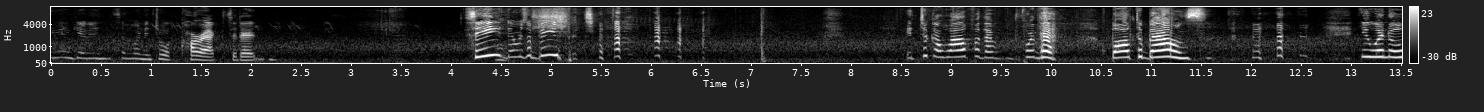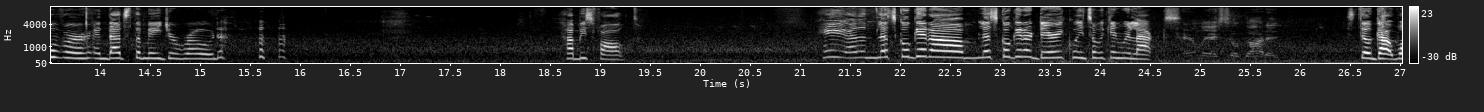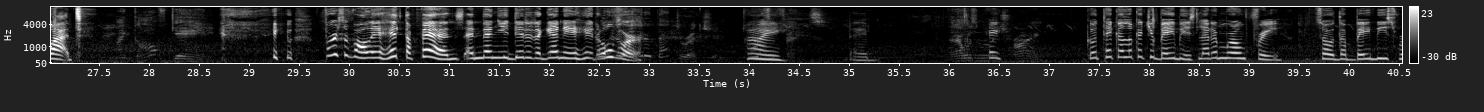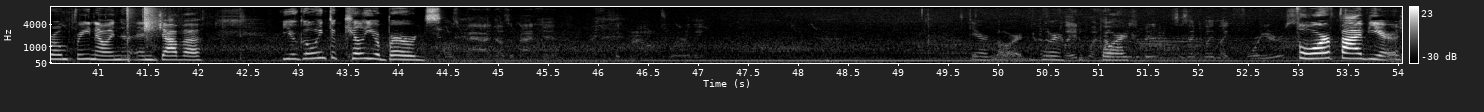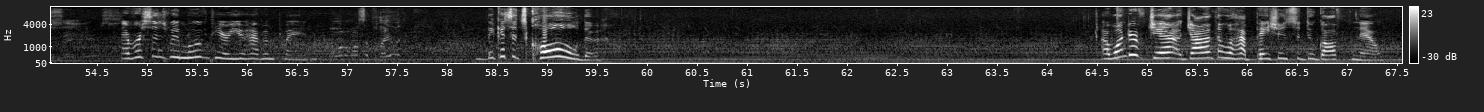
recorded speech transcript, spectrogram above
You're gonna get in, someone into a car accident. See? There was a beep. it took a while for the for the ball to bounce. he went over and that's the major road. Hubby's fault. Hey, um, let's go get um let's go get our Dairy Queen so we can relax. Apparently, I still got it. Still got what? My golf game. First of all, it hit the fence, and then you did it again. It hit Look, I over. headed that direction. Hi. the fence. Babe, And I wasn't really Hey. trying. go take a look at your babies. Let them roam free. So the babies roam free now in, in Java. You're going to kill your birds. That was bad. That was a bad hit. Hit the ground too. Dear Lord, we're played, what, bored. has it been since I played? Like four years? Four or five years. Five years? Ever since we moved here, you haven't played No one wants to play with me. because it's cold. I wonder if Jonathan will have patience to do golf now.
